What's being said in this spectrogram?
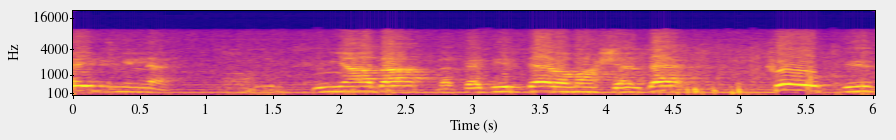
Ey müminler! Dünyada ve kabirde ve mahşerde çok büyük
